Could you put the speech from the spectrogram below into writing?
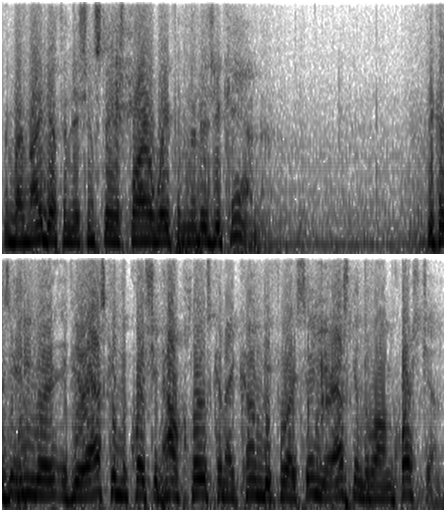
And by my definition, stay as far away from it as you can. Because anywhere, if you're asking the question, how close can I come before I sin, you're asking the wrong question.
